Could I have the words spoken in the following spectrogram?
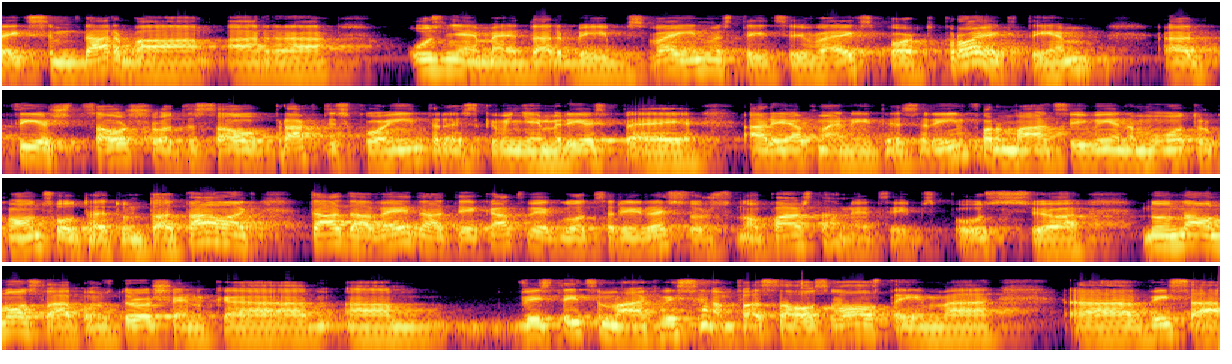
teiksim, darbā ar uzņēmējdarbības, vai investīciju, vai eksporta projektiem, tieši caur šo savu praktisko interesi, ka viņiem ir iespēja arī apmainīties ar informāciju, vienam otru konsultēt un tā tālāk. Tādā veidā tiek atvieglots arī resursi no pārstāvniecības puses, jo nu, nav noslēpums droši vien, ka um, visticamāk visām pasaules valstīm visā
